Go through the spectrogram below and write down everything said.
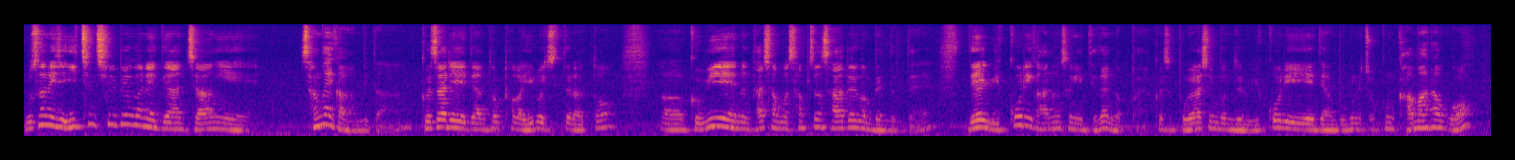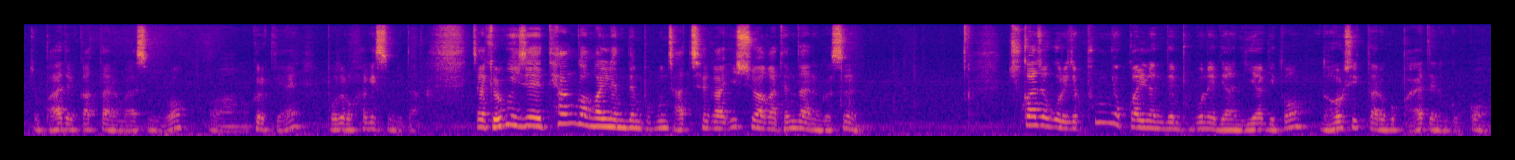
우선 이제 2700원에 대한 저항이 상당히 강합니다. 그 자리에 대한 돌파가 이루어지더라도 어, 그 위에는 다시 한번 3,400원 밴드인데 내일 윗꼬리 가능성이 대단히 높아요. 그래서 보유하신 분들은 윗꼬리에 대한 부분을 조금 감안하고 좀 봐야 될 것 같다는 말씀으로 어, 그렇게 보도록 하겠습니다. 자 결국 이제 태양광 관련된 부분 자체가 이슈화가 된다는 것은 추가적으로 이제 풍력 관련된 부분에 대한 이야기도 넣을 수 있다고 봐야 되는 거고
